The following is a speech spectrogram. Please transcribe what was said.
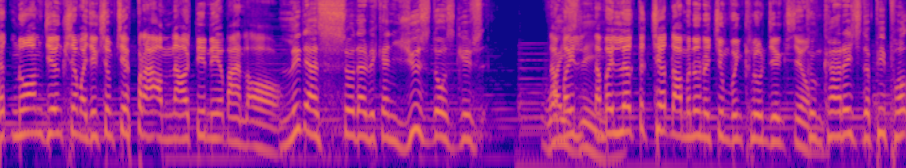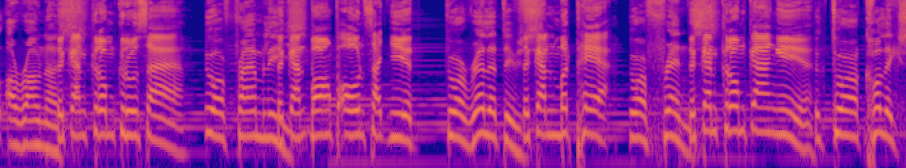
ដឹកនាំយើងខ្ញុំឲ្យយើងខ្ញុំចេះប្រើអំណោយទាននេះបានល្អ Lead us so that we can use those gifts ដើម្បី wisely ដើម្បីលើកទឹកចិត្តដល់មនុស្សនៅជុំវិញខ្លួនយើងខ្ញុំ to encourage the people around ទៅ us, កាន់ក្រុមគ្រួសារ to our families, ទៅកាន់បងប្អូនសាច់ញាតិ to our relatives, ទៅកាន់មិត្តភ័ក្តិ to our friends, ទៅកាន់ក្រុមការងារ to, to our colleagues,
